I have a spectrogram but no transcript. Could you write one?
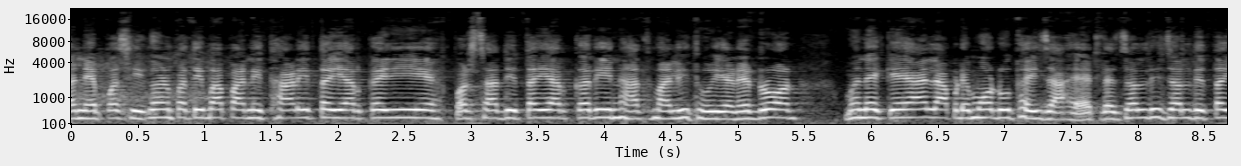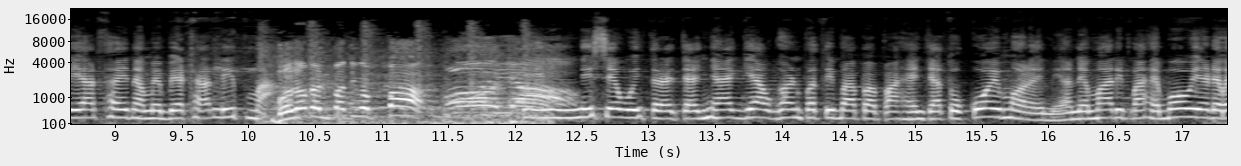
અને પછી ગણપતિ બાપાની થાળી તૈયાર કરી પ્રસાદી તૈયાર કરીને હાથમાં લીધું એણે ડ્રોન. મને કે હાલ આપણે મોડું થઈ જાહે એટલે જલ્દી જલ્દી તૈયાર થઈને અમે બેઠા લીપમાં બોલો ગણપતિ બપ્પા નીચે ઉતરા ત્યાં ત્યાં ગયા ગણપતિ બાપા પાસે ત્યાં તો કોઈ મળે નહીં. અને મારી પાસે બહુ એડે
